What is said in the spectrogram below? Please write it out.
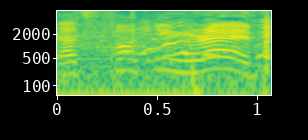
That's fucking red.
